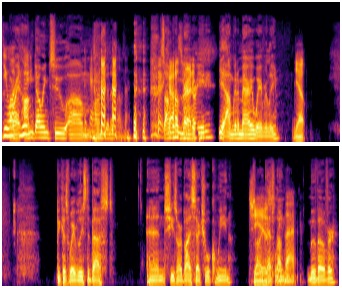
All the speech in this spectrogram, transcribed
do you All want right, who- I'm going to um Okay. I'm gonna love that. so I'm Kyle's gonna ready. marry Yeah, I'm gonna marry Waverly Yep. because Waverly's the best. And she's our bisexual queen. She Sorry, is. Kathleen. love that Move over.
